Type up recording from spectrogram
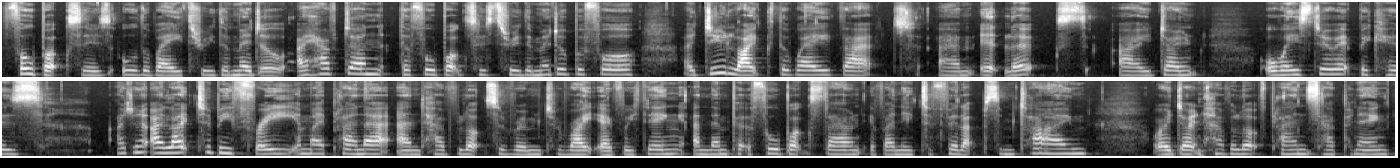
full boxes all the way through the middle. I have done the full boxes through the middle before. I do like the way that um, it looks. I don't always do it because I don't I like to be free in my planner and have lots of room to write everything and then put a full box down if I need to fill up some time or I don't have a lot of plans happening.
